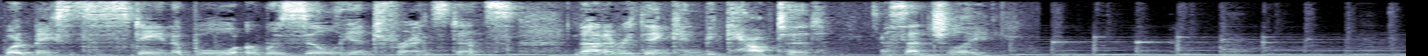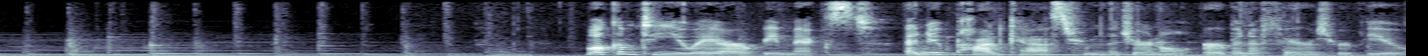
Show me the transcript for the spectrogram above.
what makes it sustainable or resilient, for instance. Not everything can be counted, essentially. Welcome to UAR Remixed, a new podcast from the journal Urban Affairs Review.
